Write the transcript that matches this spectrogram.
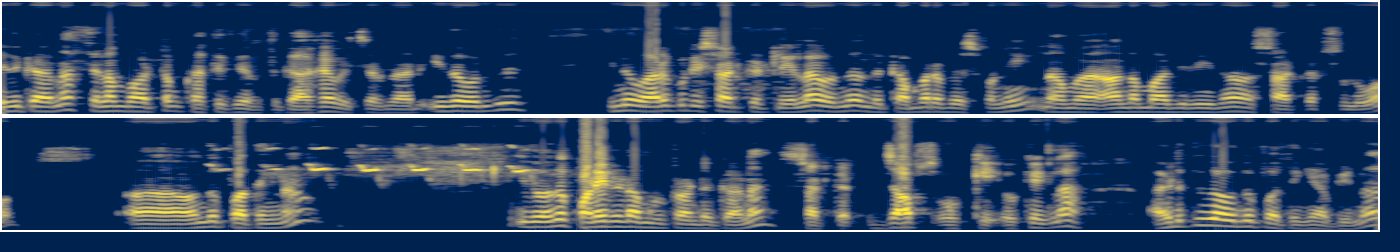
எதுக்காகனா சிலம்பாட்டம் கத்துக்கிறதுக்காக வச்சிருந்தாரு. இதை வந்து இன்னும் வரக்கூடிய ஷார்ட்கட்ல எல்லாம் வந்து அந்த கம்பரை பேஸ் பண்ணி நம்ம அந்த மாதிரி தான் ஷார்ட்கட் சொல்லுவோம். வந்து பாத்தீங்கன்னா இது வந்து பன்னிரெண்டாம் நூற்றாண்டுக்கான ஷார்ட்கட் ஜாப்ஸ் ஓகே ஓகேங்களா அடுத்ததாக வந்து பாத்தீங்க அப்படின்னா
